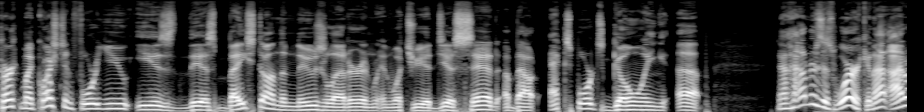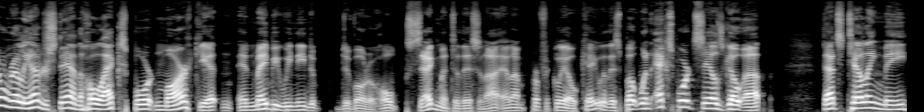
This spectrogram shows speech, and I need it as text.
Kirk, my question for you is this: based on the newsletter and, and what you had just said about exports going up. Now, how does this work? And I, I don't really understand the whole export market, and, and, maybe we need to devote a whole segment to this, and, I, and I'm perfectly okay with this. But when export sales go up, that's telling me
